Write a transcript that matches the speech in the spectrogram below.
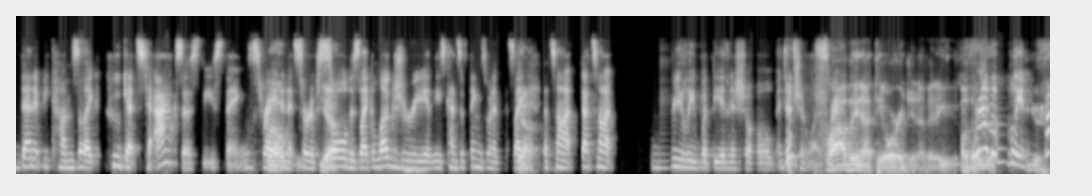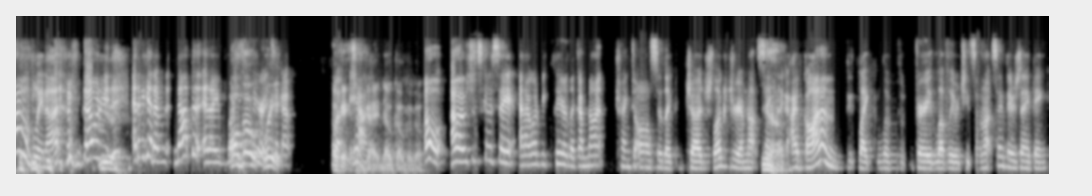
then it becomes like who gets to access these things right Well, and it's sort of yeah. sold as like luxury and these kinds of things when it's like Yeah. that's not that's not really what the initial intention was. Probably right? not the origin of it. Although probably, you, probably not. that would be. And again, I'm not that. And I although clear, wait. Like okay, yeah. okay, no, go, go, go. Oh, I was just gonna say, and I want to be clear. Like, I'm not trying to also like judge luxury. I'm not saying yeah. like I've gone on like very lovely retreats. I'm not saying there's anything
